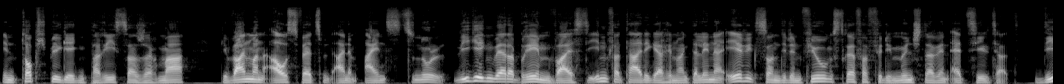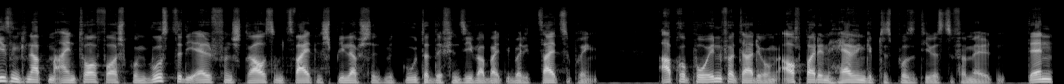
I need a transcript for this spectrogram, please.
Im Topspiel gegen Paris Saint-Germain gewann man auswärts mit einem 1 zu 0. Wie gegen Werder Bremen war es die Innenverteidigerin Magdalena Eriksson, die den Führungstreffer für die Münchnerin erzielt hat. Diesen knappen Ein-Tor-Vorsprung wusste die Elf von Strauß im zweiten Spielabschnitt mit guter Defensivarbeit über die Zeit zu bringen. Apropos Innenverteidigung, auch bei den Herren gibt es Positives zu vermelden. Denn,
